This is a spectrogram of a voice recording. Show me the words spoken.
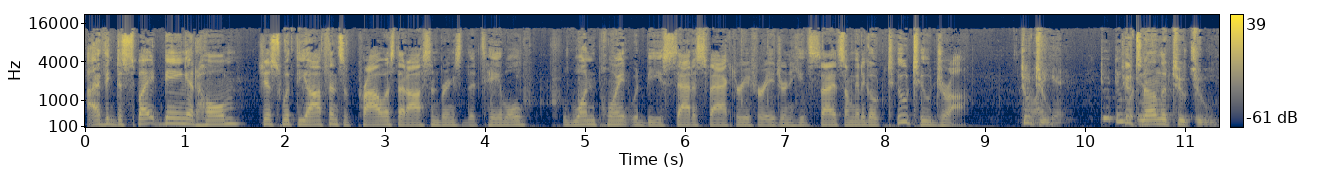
I think despite being at home, just with the offensive prowess that Austin brings to the table, one point would be satisfactory for Adrian Heath's side. So I'm going to go 2 2 draw. 2 I 2. like it. Doo-doo. Tootin' on the 2 2.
